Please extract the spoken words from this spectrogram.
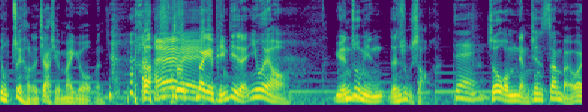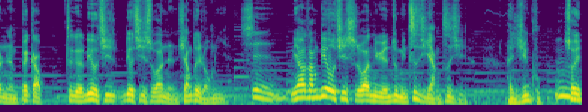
用最好的价钱卖给我们，就卖给平地人，因为哦，原住民人数少，对，所以我们两千三百万人 back up 这个六七六七十万人相对容易，是。你要让六七十万的原住民自己养自己，很辛苦，所以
